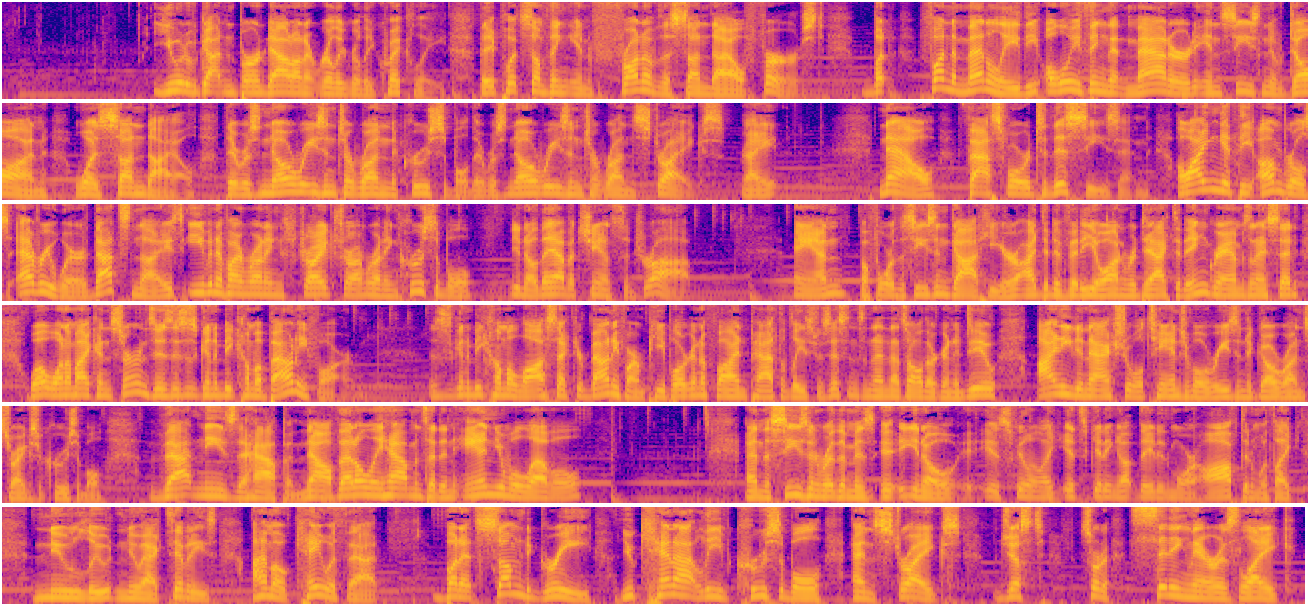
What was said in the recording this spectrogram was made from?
you would have gotten burned out on it really, really quickly. They put something in front of the sundial first, but fundamentally, the only thing that mattered in Season of Dawn was sundial. There was no reason to run the Crucible, there was no reason to run strikes, right? Now, fast forward to this season. Oh, I can get the Umbrals everywhere. That's nice. Even if I'm running strikes or I'm running Crucible, you know, they have a chance to drop. And before the season got here, I did a video on redacted Engrams and I said, well, one of my concerns is this is going to become a bounty farm. This is going to become a lost sector bounty farm. People are going to find Path of Least Resistance, and then that's all they're going to do. I need an actual, tangible reason to go run Strikes or Crucible. That needs to happen. Now, if that only happens at an annual level, and the season rhythm is you know is feeling like it's getting updated more often with like new loot, new activities, I'm okay with that but at some degree, you cannot leave Crucible and Strikes just sort of sitting there as like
